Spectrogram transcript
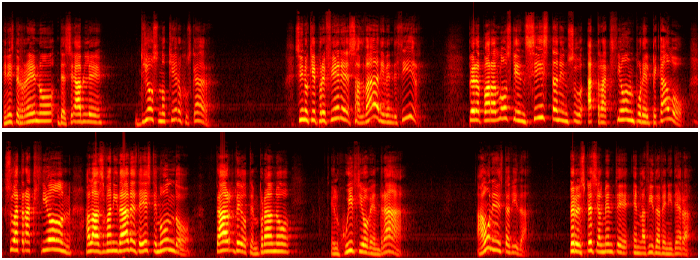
En este reino deseable, Dios no quiere juzgar, sino que prefiere salvar y bendecir. Pero para los que insistan en su atracción por el pecado, su atracción a las vanidades de este mundo, tarde o temprano el juicio vendrá, aún en esta vida pero especialmente en la vida venidera.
